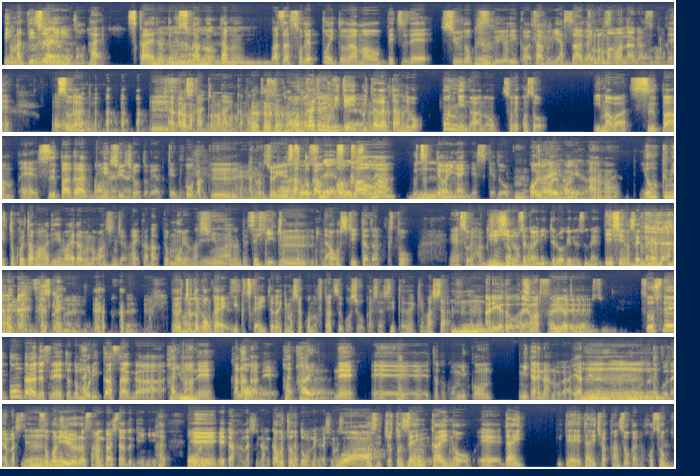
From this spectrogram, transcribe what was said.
今あディズニー、使えるのか。はい、使えるんで、おそらく多分、わざわざそれっぽいドラマを別で収録するよりかは多分安上がりにすると思うので、おそらくうん。流したんじゃないかな。もう一回でも見ていただくと、あの、でも、本人のあの、それこそ、今はスーパー、えースーパーガールの編集長とかやってる、そうなんですよね。あの女優さんとかあそうですね。そうですよね。顔は映ってはいないんですけど、はいはいはい。あの、よく見るとこれ多分アリー・マイ・ラブのワンシーンじゃないかなって思うようなシーンはあるんで、ぜひちょっと見直していただくと、えーそういう発見が DC の世界に行ってるわけですね。DC の世界に 確かに。はいでちょっと今回いくつかいただきましたこの2つご紹介させていただきました。うんありがとうございます。ありがとうございます。そして今回はですね、ちょっと森笠がはい今ね、カナダではい。はい。ね、えーちょっとコミコンみたいなのがやってたりということでございまして、うんそこにいろいろ参加したときに、はいえー得た話なんかもちょっとお願いしますね、ちょっと前回の、えー第で第1話感想会の補足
